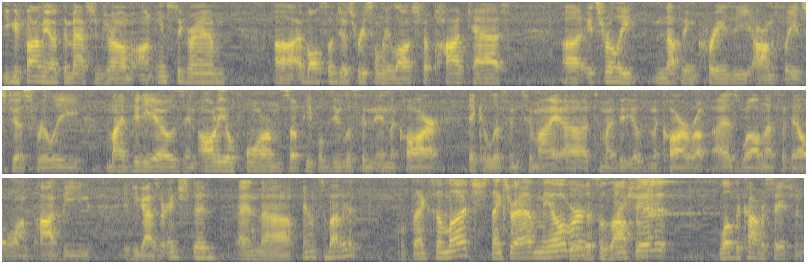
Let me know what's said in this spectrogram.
you can find me at the Mash and Drum on Instagram. Uh, I've also just recently launched a podcast. Uh, it's really nothing crazy, honestly. It's just really my videos in audio form. So if people do listen in the car, they can listen to my uh, to my videos in the car as well, and that's available on Podbean if you guys are interested. And uh, yeah, that's about it. Well, thanks so much. Thanks for having me over. Yeah, this was Appreciate awesome. it. Love the conversation.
